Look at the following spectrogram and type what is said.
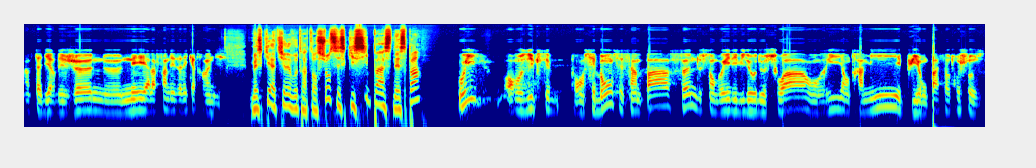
hein, c'est-à-dire des jeunes euh, nés à la fin des années 90. Mais ce qui a attiré votre attention, c'est ce qui s'y passe, n'est-ce pas? Oui, on se dit que c'est bon, c'est bon, c'est sympa, fun de s'envoyer des vidéos de soi, on rit entre amis et puis on passe à autre chose.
